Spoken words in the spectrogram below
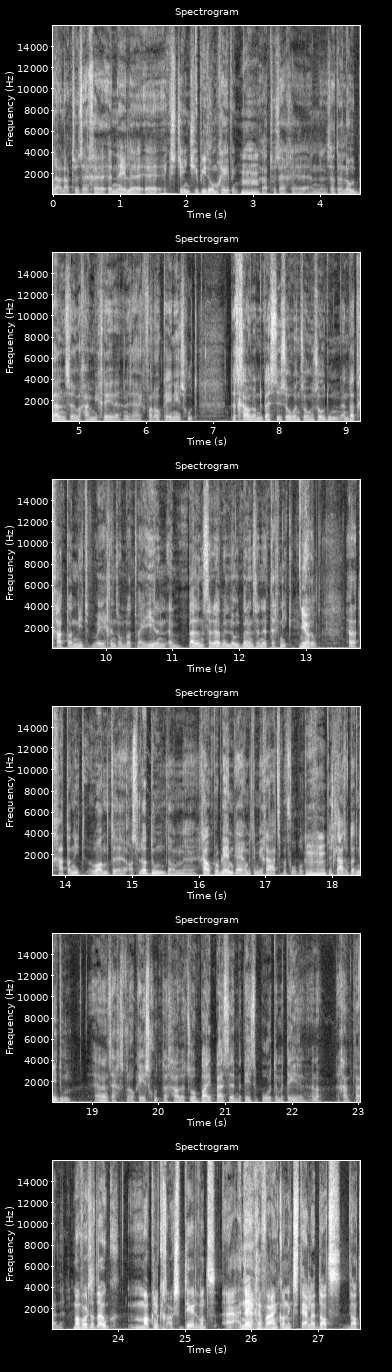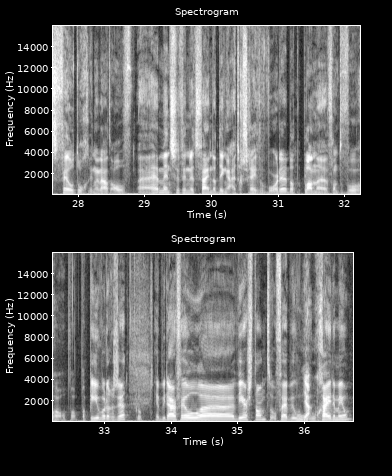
Nou, laten we zeggen, een hele eh, exchange hybride omgeving. Mhm. laten we zeggen, en dan zet een load balancer, we gaan migreren. En dan zeg ik van, oké, nee, is goed. Dat gaan we dan het beste zo en zo en zo doen. En dat gaat dan niet wegens omdat wij hier een, een balancer hebben, een load balancer in de techniek wereld. Ja. dat gaat dan niet, want eh, als we dat doen, dan eh, gaan we een probleem krijgen met de migratie bijvoorbeeld. Mhm. Dus laten we dat niet doen. En dan zeggen ze van, oké, is goed, dan gaan we dat zo bypassen met deze poorten, met deze. En dan, dan gaat het verder. Maar wordt dat ook makkelijk geaccepteerd? Want eh, uit Nee. eigen ervaring kan ik stellen dat, dat veel toch inderdaad al... eh, hè, mensen vinden het fijn dat dingen uitgeschreven worden. Dat plannen van tevoren op, op papier worden gezet. Klopt. Heb je daar veel eh, weerstand? Of heb je, hoe, Ja. hoe ga je ermee om?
